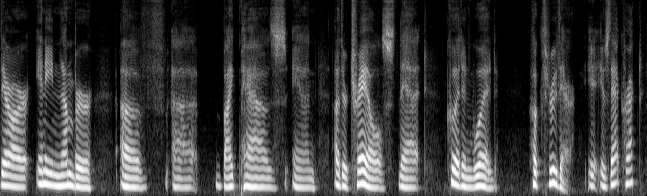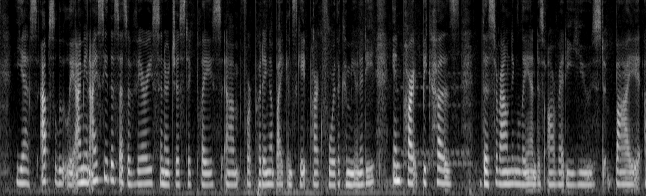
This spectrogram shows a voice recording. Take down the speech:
there are any number of uh, bike paths and other trails that could and would hook through there. I- is that correct? Yes, absolutely. I mean, I see this as a very synergistic place um, for putting a bike and skate park for the community, in part because the surrounding land is already used by uh,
